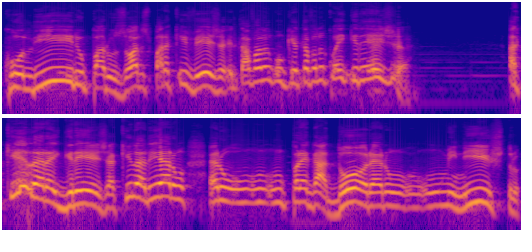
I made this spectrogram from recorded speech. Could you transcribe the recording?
colírio para os olhos para que veja. Ele está falando com quem? Ele está falando com a igreja. Aquilo era a igreja, aquilo ali era um, era um, um pregador, era um, um ministro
